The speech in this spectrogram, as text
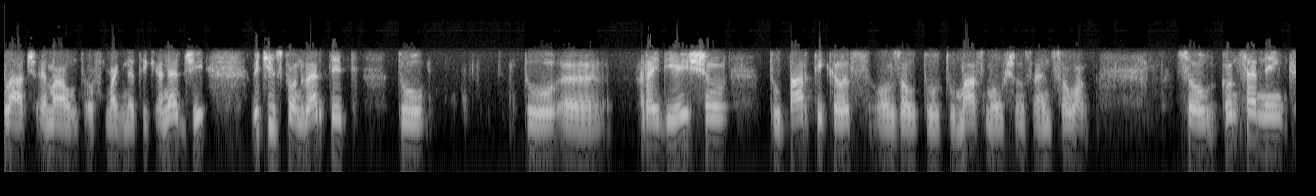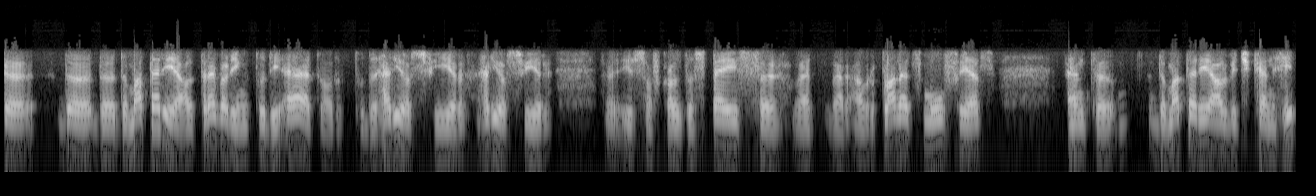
large amount of magnetic energy, which is converted to to uh, radiation, to particles, also to, to mass motions, and so on. So concerning uh, the, the, the material traveling to the Earth or to the heliosphere, heliosphere uh, is of course the space uh, where, where our planets move, yes, and uh, the material which can hit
